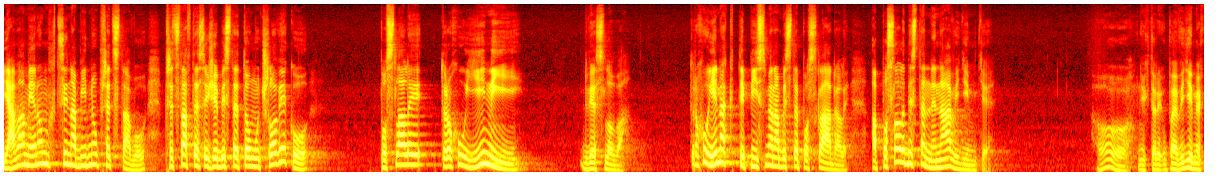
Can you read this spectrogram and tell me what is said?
Já vám jenom chci nabídnout představu. Představte si, že byste tomu člověku poslali trochu jiný dvě slova. Trochu jinak ty písmena byste poskládali. A poslali byste nenávidím tě. Oh, některý úplně vidím, jak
